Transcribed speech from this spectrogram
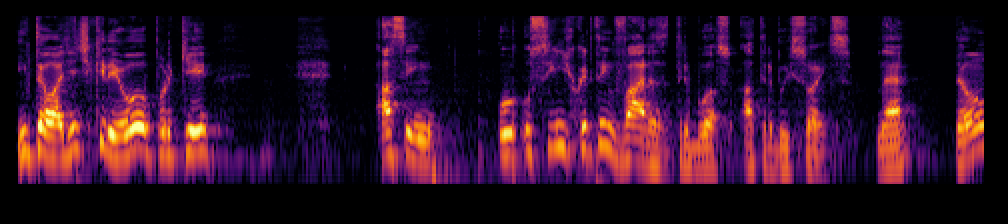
Então, a gente criou porque, assim, o, o síndico ele tem várias atribua- atribuições, né? Então,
